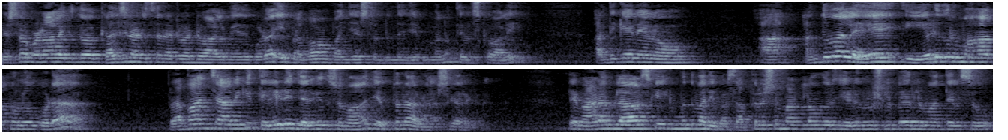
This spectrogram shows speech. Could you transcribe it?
విశ్వ ప్రణాళికతో కలిసి నడుస్తున్నటువంటి వాళ్ళ మీద కూడా ఈ ప్రభావం పనిచేస్తుంటుందని చెప్పి మనం తెలుసుకోవాలి. అందుకే నేను అందువల్లే ఈ ఏడుగురు మహాత్ములు కూడా ప్రపంచానికి తెలియడం జరిగింది సుమా అని చెప్తున్నారు మాస్టర్ గారు ఇక్కడ. అంటే మేడం బ్లావర్స్కి ముందు మరి మా సప్తఋషి మండలం గురించి ఏడుగురు ఋషుల పేర్లు మనకు తెలుసు.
